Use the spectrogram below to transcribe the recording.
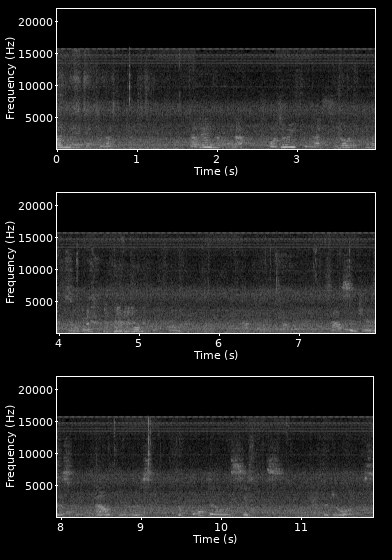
案内いたしますただいまから補助椅子が使用できますのでご利用ください Passengers will now use the pull-down seats near the doors.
